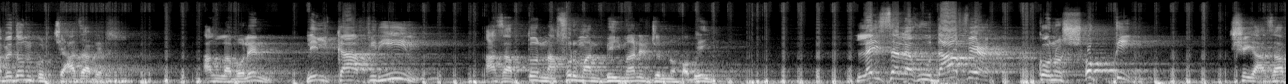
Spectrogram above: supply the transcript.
আবেদন করছে আজাবের আল্লাহ বলেন, লিল কাফিরিন আজাব তো নাফরমান বেইমানের জন্য হবেই। লাইসা লাহু দাফি, কোন শক্তি সেই আজাব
